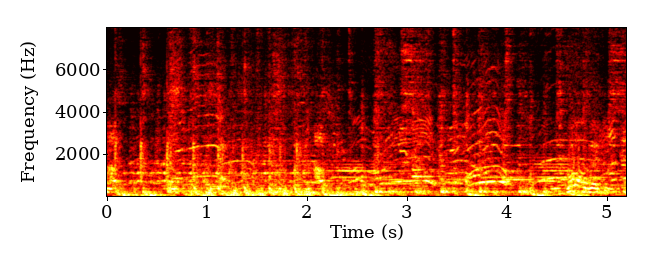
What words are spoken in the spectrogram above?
Go, baby.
